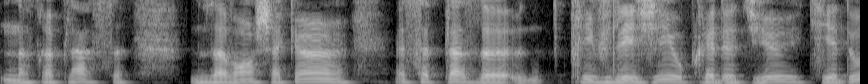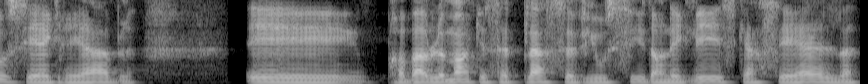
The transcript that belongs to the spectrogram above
notre place. Nous avons chacun cette place de privilégiée auprès de Dieu qui est douce et agréable. Et probablement que cette place se vit aussi dans l'Église, car c'est elle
